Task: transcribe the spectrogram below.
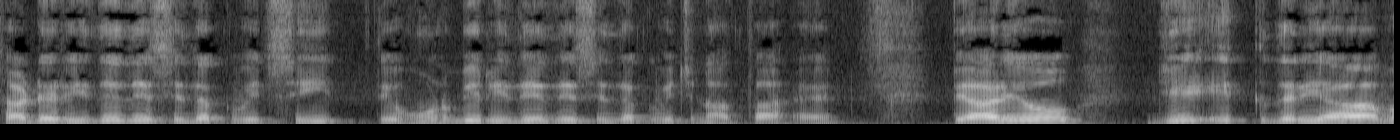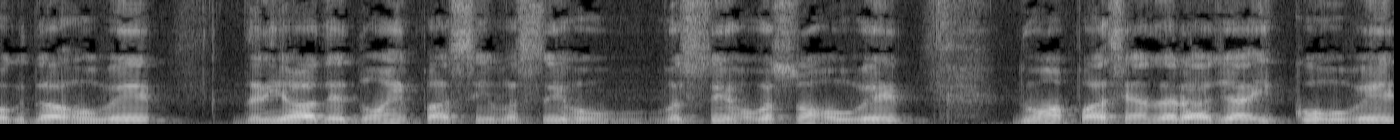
ਸਾਡੇ ਹਿਰਦੇ ਦੇ ਸਿਦਕ ਵਿੱਚ ਸੀ ਤੇ ਹੁਣ ਵੀ ਹਿਰਦੇ ਦੇ ਸਿਦਕ ਵਿੱਚ ਨਾਤਾ ਹੈ। ਪਿਆਰਿਓ, ਜੇ ਇੱਕ ਦਰਿਆ ਵਗਦਾ ਹੋਵੇ, ਦਰਿਆ ਦੇ ਦੋਹੀਂ ਪਾਸੇ ਵਸੇ ਹੋ ਵਸੇ ਹੋ, ਵਸੋਂ ਹੋਵੇ, ਦੋਹਾਂ ਪਾਸਿਆਂ ਦਾ ਰਾਜਾ ਇੱਕੋ ਹੋਵੇ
